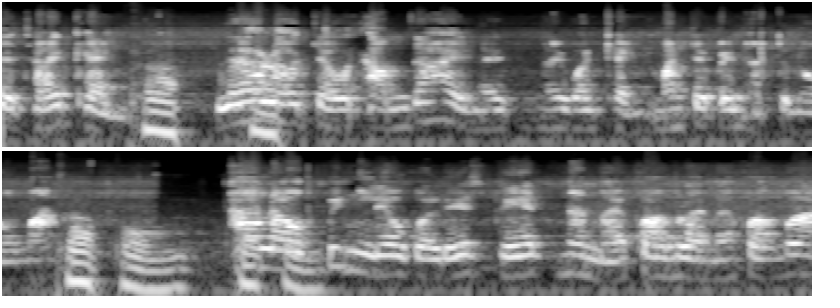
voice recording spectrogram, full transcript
จะใช้แข่งครับแล้วเราจะทำได้ในในวันแข่งมันจะเป็นอัตโนมัติครับผมถ้าเราคบผมวิ่งเร็วกว่าเลสเพสนั่นหมายความอะไรหมายความว่า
